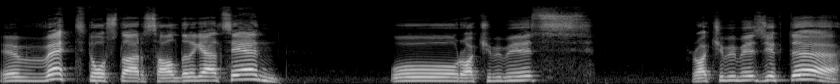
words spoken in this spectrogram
Evet dostlar, saldırı gelsin. O rakibimiz rakibimiz yıktı.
